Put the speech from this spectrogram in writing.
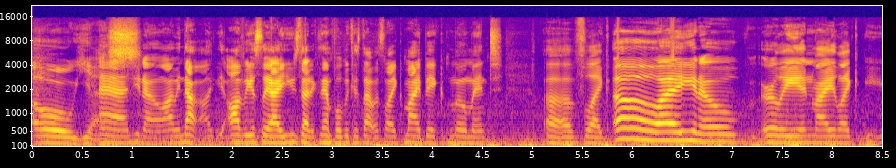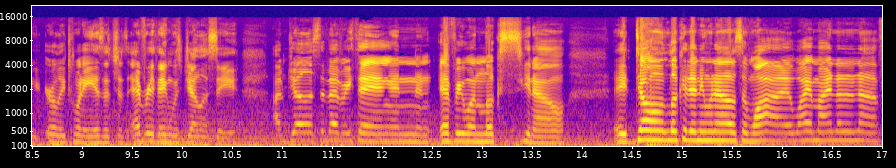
oh yes And you know, I mean, that obviously I use that example because that was like my big moment of like, oh, I, you know, early in my like early 20s, it's just everything was jealousy. I'm jealous of everything, and everyone looks, you know, eh, don't look at anyone else, and why, why am I not enough?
